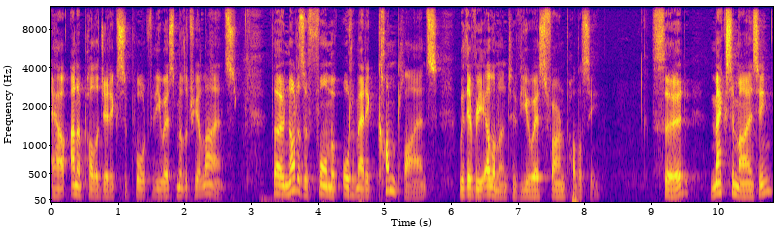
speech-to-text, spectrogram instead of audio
our unapologetic support for the US military alliance, though not as a form of automatic compliance with every element of US foreign policy. Third, maximising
